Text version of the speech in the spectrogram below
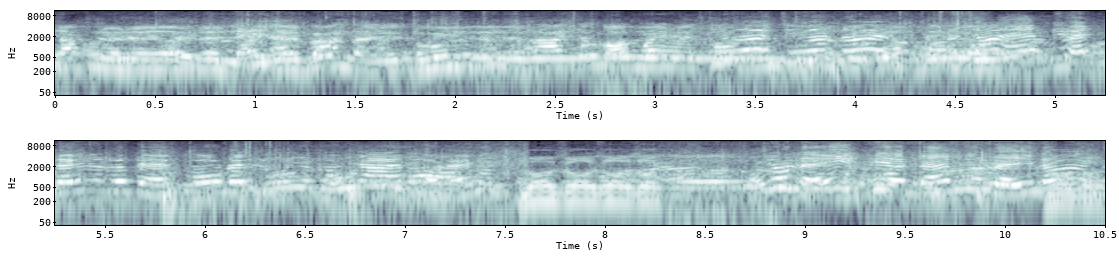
chắc rồi rồi lấy rồi bán này túi Chưa, chưa, nơi Cho em đi đây, nó để cô đây luôn cho con nhà em vào đấy Rồi rồi rồi rồi Chưa lấy, thiệt em chưa lấy nữa.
